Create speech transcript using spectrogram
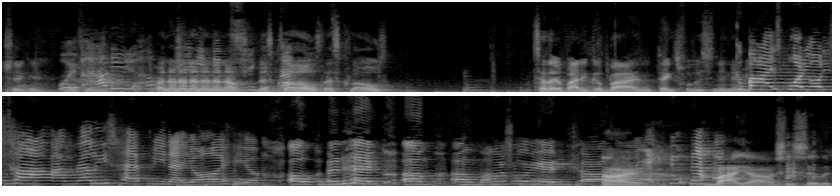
chicken. Wait, how do you, how Oh, no, no, no, no, no, no. Let's nuggets? close. Let's close. Tell everybody goodbye and thanks for listening. Goodbye, Sporty all this time. I'm really happy that y'all are here. Oh, and hey, um, um, I'm sorry every time. All right. Bye, y'all. She's silly.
